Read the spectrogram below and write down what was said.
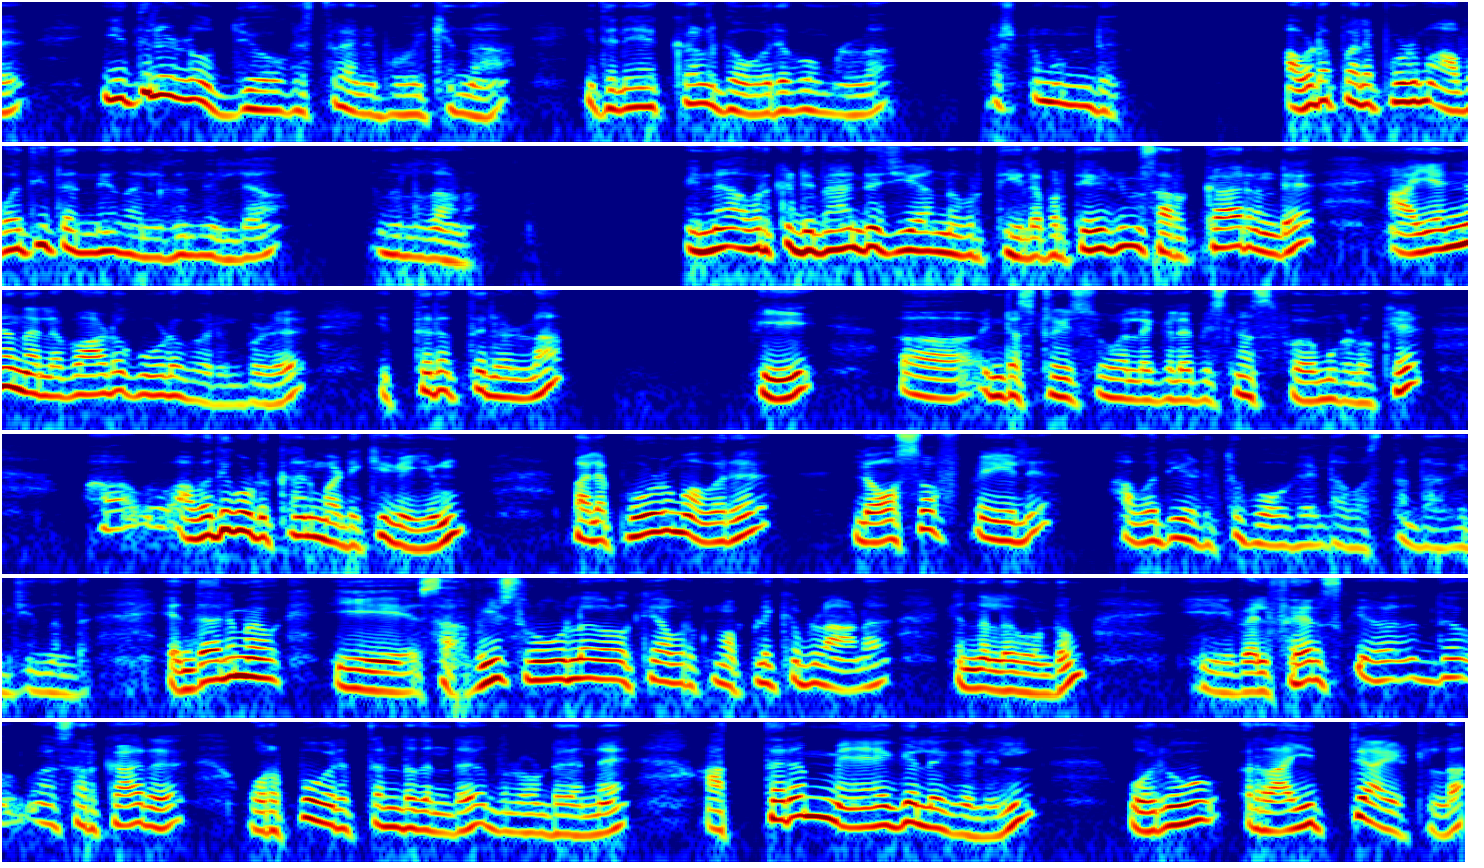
ഇതിലുള്ള ഉദ്യോഗസ്ഥർ അനുഭവിക്കുന്ന ഇതിനേക്കാൾ ഗൗരവമുള്ള പ്രശ്നമുണ്ട്. അവിടെ പലപ്പോഴും അവധി തന്നെ നൽകുന്നില്ല എന്നുള്ളതാണ്. പിന്നെ അവർക്ക് ഡിമാൻഡ് ചെയ്യാൻ നിവൃത്തിയില്ല. പ്രത്യേകിച്ചും സർക്കാരിന്റെ അയഞ്ഞ നിലപാട് കൂടെ വരുമ്പോൾ ഇത്തരത്തിലുള്ള ഈ ഇൻഡസ്ട്രീസോ അല്ലെങ്കിൽ ബിസിനസ് ഫേമുകളൊക്കെ അവധി കൊടുക്കാൻ മടിക്കുകയും പലപ്പോഴും അവർ ലോസ് ഓഫ് പേയിൽ അവധി എടുത്തു പോകേണ്ട അവസ്ഥ ഉണ്ടാകുകയും ചെയ്യുന്നുണ്ട്. എന്തായാലും ഈ സർവീസ് റൂളുകളൊക്കെ അവർക്കും അപ്ലിക്കബിൾ ആണ് എന്നുള്ളത് കൊണ്ടും ഈ വെൽഫെയർ ഇത് സർക്കാർ ഉറപ്പുവരുത്തേണ്ടതുണ്ട് എന്നുള്ളതുകൊണ്ട് തന്നെ അത്തരം മേഖലകളിൽ ഒരു റൈറ്റായിട്ടുള്ള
